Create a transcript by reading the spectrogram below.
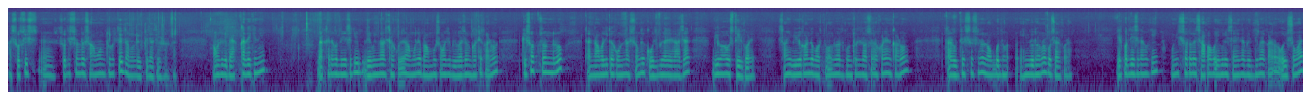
আর সতীশ সতীশচন্দ্র সামন্ত হচ্ছে তাম্রলিপ্ত জাতীয় সরকার। আমরা যদি ব্যাখ্যা দেখে নিই, ব্যাখ্যা দেখো দিয়েছে কি রবীন্দ্রনাথ ঠাকুরের আমলে ব্রাহ্ম সমাজে বিভাজন ঘটে? কারণ কেশবচন্দ্র তার নাবালিকা কন্যার সঙ্গে কোচবিহারের রাজার বিবাহ স্থির করে। স্বামী বিবেকানন্দ বর্তমান ভারত গ্রন্থটি রচনা করেন কারণ তার উদ্দেশ্য ছিল নব্য হিন্দু ধর্ম প্রচার করা। এরপর দিয়েছে দেখো কি, উনিশ শতকে ছাপা বইগুলির চাহিদা বৃদ্ধি পায় কারণ ওই সময়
